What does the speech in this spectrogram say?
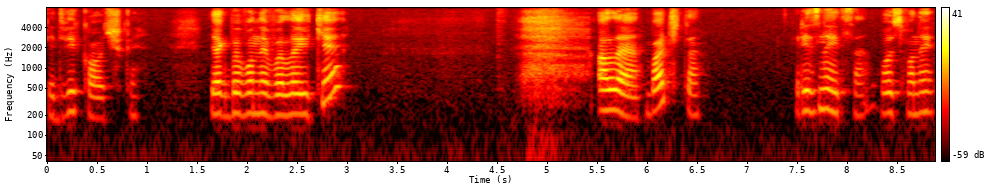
і дві качки. Якби вони великі, але, бачите, різниця. Ось вони,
